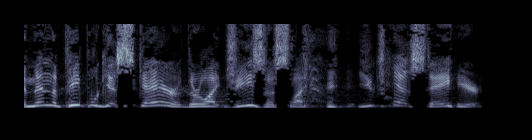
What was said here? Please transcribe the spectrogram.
And then the people get scared. They're like, Jesus, like, you can't stay here.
